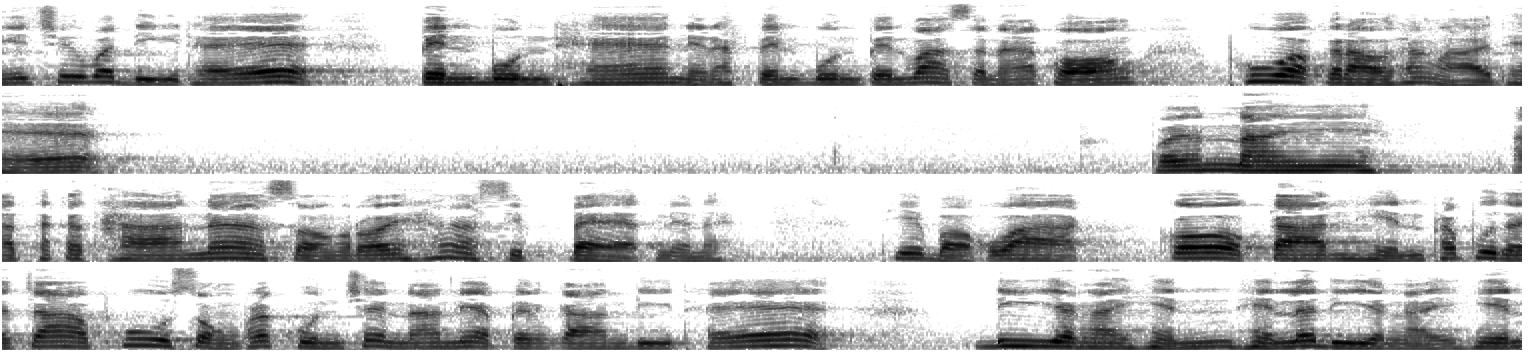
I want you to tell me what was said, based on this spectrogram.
นี้ชื่อว่าดีแท้ เป็นบุญแท้เนี่ยนะเป็นบุญเป็นวาสนาของพวกเราทั้งหลายแท้ เพราะฉะนั้นในอัตถกถาหน้า 258เนี่ยนะที่บอกว่าก็การเห็นพระพุทธเจ้าผู้ทรงพระคุณเช่นนั้นเนี่ยเป็นการดีแท้ดียังไงเห็นเห็นและดียังไง เห็น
